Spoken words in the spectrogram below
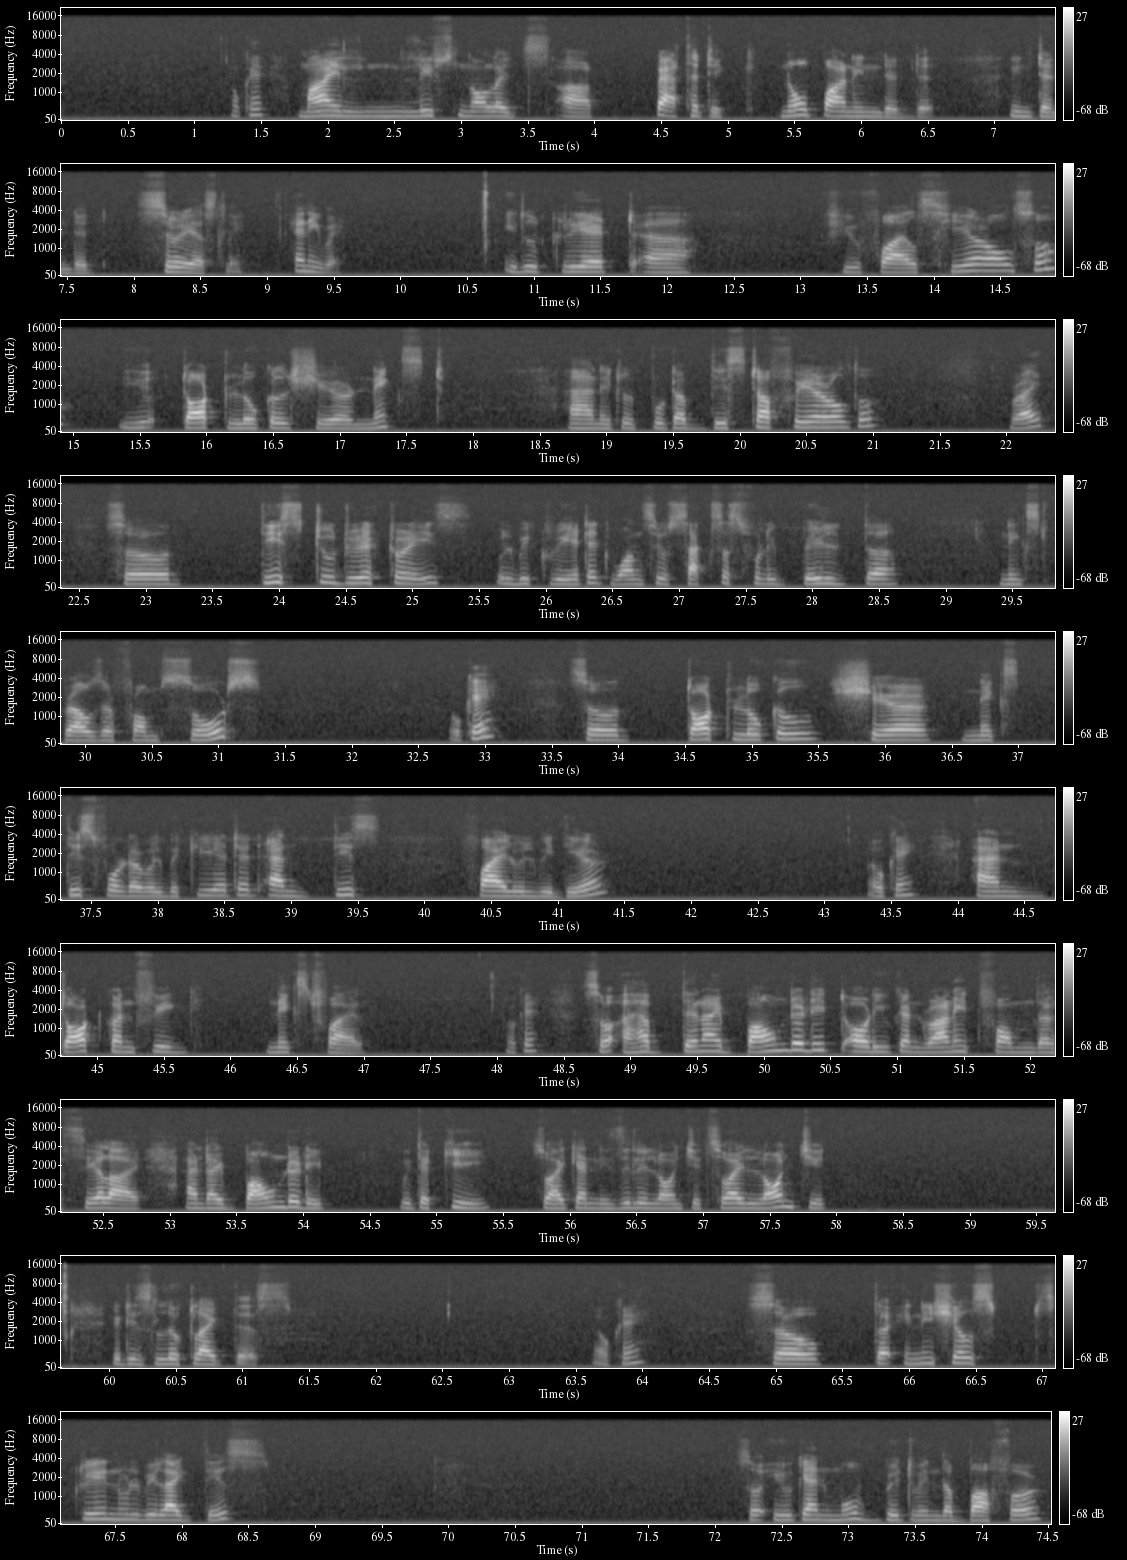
Okay? My Lisp knowledge are pathetic. No pun intended intended. Seriously. Anyway it will create a few files here also. You dot local share nyxt and it will put up this stuff here also right? So these two directories will be created once you successfully build the Nyxt browser from source okay? So dot local share nyxt this folder will be created and this file will be there okay? And dot config nyxt file okay? So I have then I bounded it or you can run it from the CLI and I bounded it with a key so I can easily launch it. So I launch it. It is look like this. Okay? So the initial screen will be like this. So you can move between the buffer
